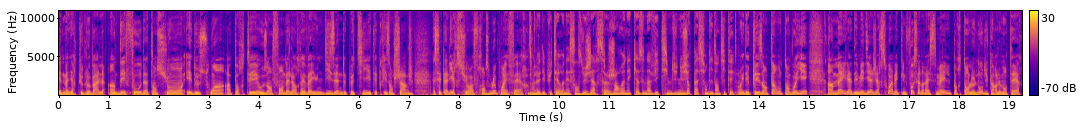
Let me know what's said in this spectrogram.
et de manière plus globale, un défaut d'attention et de soins apportés aux enfants dès leur réveil. Une dizaine de petits étaient pris en charge. C'est à lire sur francebleu.fr. Le député Renaissance du Gers, Jean-René Cazeneuve, victime d'une usurpation d'identité. Oui, des plaisantins ont envoyé un mail à des médias gersois avec une fausse adresse mail portant le nom du parlementaire.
